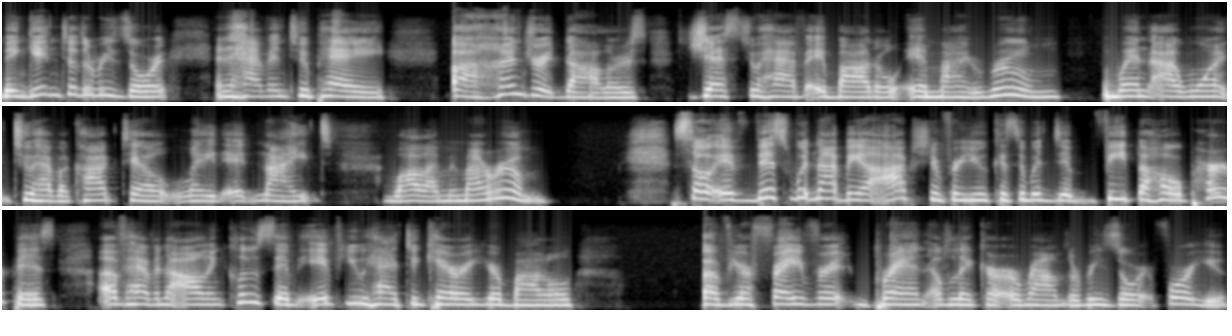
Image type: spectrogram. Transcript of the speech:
than getting to the resort and having to pay $100 just to have a bottle in my room when I want to have a cocktail late at night while I'm in my room. So if this would not be an option for you, because it would defeat the whole purpose of having an all inclusive if you had to carry your bottle of your favorite brand of liquor around the resort for you.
